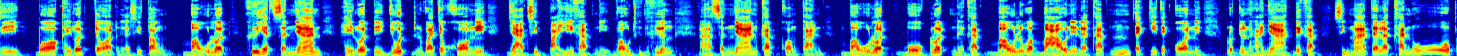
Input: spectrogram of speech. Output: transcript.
สี่บอกให้รถจอดก็สิต้องเบารถ คือเฮ็ดสัญญาณ ให้รถนี่หยุดหรือว่าเจ้าของนี่อยากสิไปครับนี่เว้าถึงเครื่องอ่าสัญญาณครับของการเบารถโบกรถนะครับเบาหรือว่าเบานี่แหละครับอืมแต่กีแต่กอนนี่รถยนต์หายากด้ครับสิมาแต่ละคันโอ้ไป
